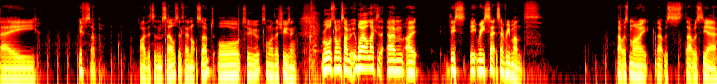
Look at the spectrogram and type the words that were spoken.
a gift sub. Either to themselves if they're not subbed, or to someone of their choosing. Raw's long time. Well, like um, I this it resets every month. That was my. That was that was yeah.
